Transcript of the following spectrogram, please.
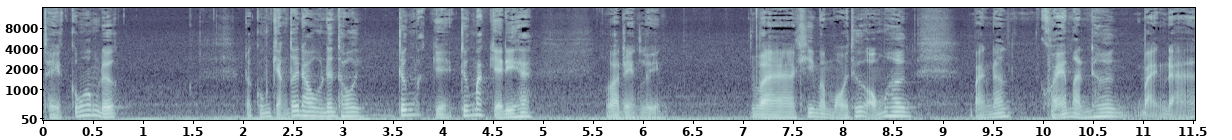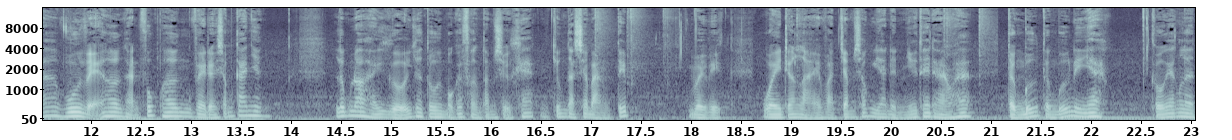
Thiệt cũng không được. Nó cũng chẳng tới đâu nên thôi. Trước mắt vậy, trước mắt vậy đi ha. Và rèn luyện. Và khi mà mọi thứ ổn hơn, bạn đã khỏe mạnh hơn, bạn đã vui vẻ hơn, hạnh phúc hơn về đời sống cá nhân, lúc đó hãy gửi cho tôi một cái phần tâm sự khác. Chúng ta sẽ bàn tiếp về việc quay trở lại và chăm sóc gia đình như thế nào ha? Từng bước từng bước đi nha. Cố gắng lên.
